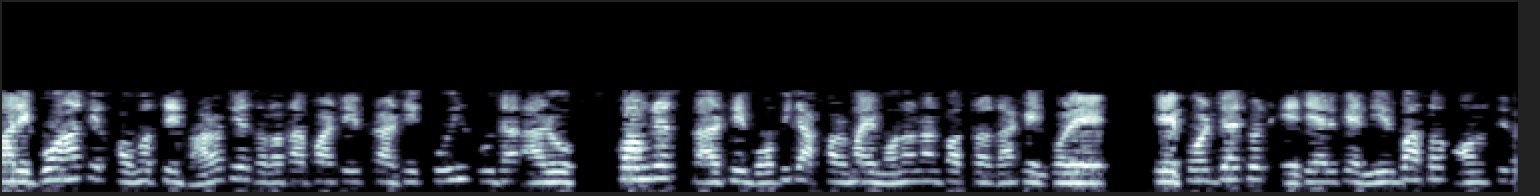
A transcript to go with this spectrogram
কালি গুৱাহাটী সমষ্টিত ভাৰতীয় জনতা পাৰ্টীৰ প্ৰাৰ্থী কুইন ওজা আৰু কংগ্ৰেছ প্ৰাৰ্থী ববিতা শৰ্মাই মনোনয়ন পত্ৰ দাখিল কৰে। এই পৰ্যায়টোত এতিয়ালৈকে নিৰ্বাচন অনুষ্ঠিত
